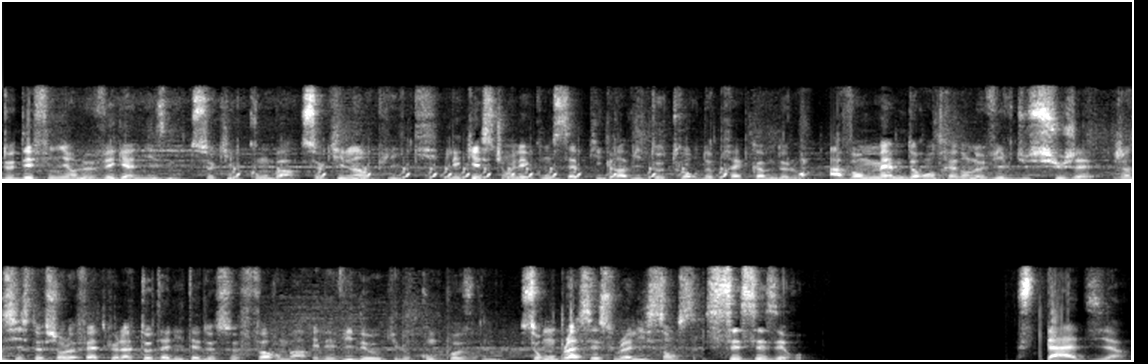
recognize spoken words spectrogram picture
de définir le véganisme, ce qu'il combat, ce qu'il implique, les questions et les concepts qui gravitent autour de près comme de loin. Avant même de rentrer dans le vif du sujet, j'insiste sur le fait que la totalité de ce format et des vidéos qui le composeront seront placées sous la licence CC0. C'est-à-dire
